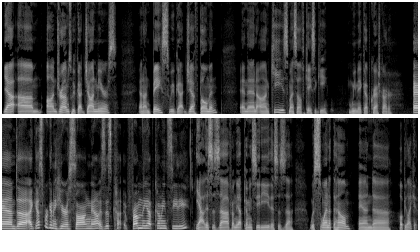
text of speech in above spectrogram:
Yeah, um, on drums we've got John Mears, and on bass we've got Jeff Bowman, and then on keys myself, Casey Gee. We make up Crash Carter. And uh, I guess we're going to hear a song now. Is this co- from the upcoming CD? Yeah, this is uh, from the upcoming CD. This is uh, with Sven at the helm, and uh, hope you like it.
